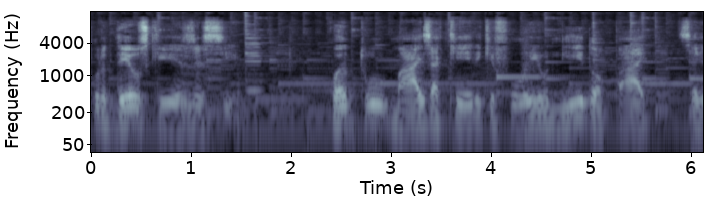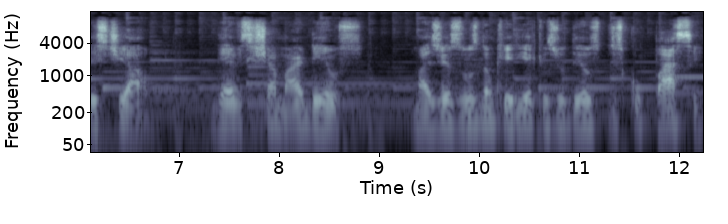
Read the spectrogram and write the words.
por Deus que exerciam. Quanto mais aquele que foi unido ao Pai Celestial deve se chamar Deus. Mas Jesus não queria que os judeus desculpassem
